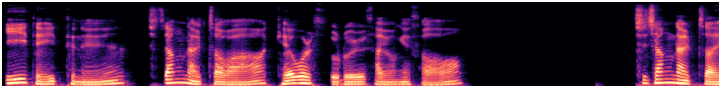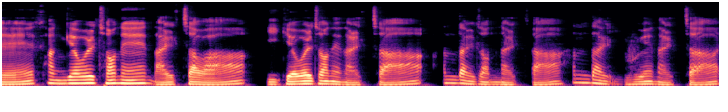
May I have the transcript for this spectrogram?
이 데이트는 시작 날짜와 개월 수를 사용해서 시작 날짜의 3개월 전의 날짜와 2개월 전의 날짜, 한 달 전 날짜, 한 달 이후의 날짜,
